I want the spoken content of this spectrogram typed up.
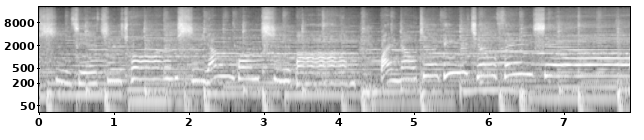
世界之窗是阳光翅膀。环绕着地球飞翔。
